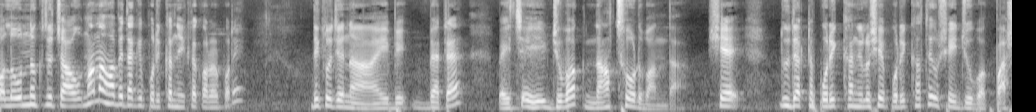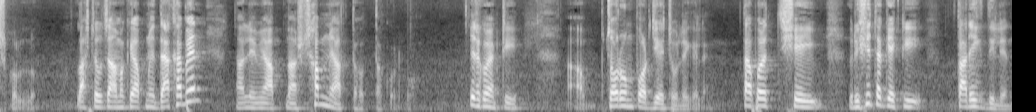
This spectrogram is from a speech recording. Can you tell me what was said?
বলো, অন্য কিছু চাও। নানাভাবে তাকে পরীক্ষা নিরীক্ষা করার পরে দেখল যে না, এই বেটা এই যুবক নাছোড় বান্দা সে দু একটা পরীক্ষা নিল সেই পরীক্ষাতেও সেই যুবক পাশ করল। লাস্টে বলছে, আমাকে আপনি দেখাবেন, নাহলে আমি আপনার সামনে আত্মহত্যা করব। এরকম একটি চরম পর্যায়ে চলে গেলেন। তারপরে সেই ঋষি তাকে একটি তারিখ দিলেন।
